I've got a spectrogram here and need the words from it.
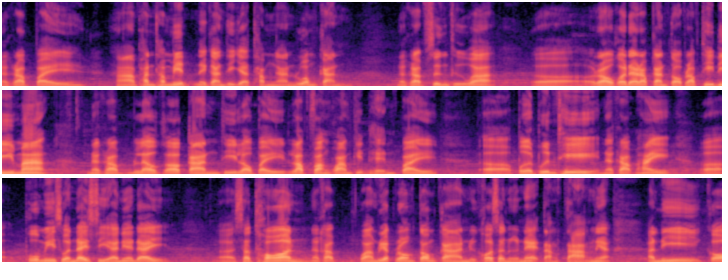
นะครับ ไปหาพันธมิตรในการที่จะทำงานร่วมกันนะครับ ซึ่งถือว่าเราก็ได้รับการตอบรับที่ดีมากนะครับ แล้วก็การที่เราไปรับฟังความคิดเห็นไป เปิดพื้นที่นะครับให้ผู้มีส่วนได้เสียเนี่ยได้สะท้อนนะครับความเรียกร้องต้องการหรือข้อเสนอแนะต่างๆเนี่ยอันนี้ก็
